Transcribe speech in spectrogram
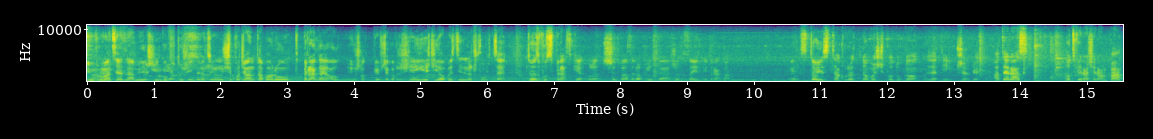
informacja dla miłośników, którzy interesują się podziałem taboru. Praga już od 1 września jeździ obecnie na czwórce. To jest wóz praski akurat. 3205 dla że dostaje z Praga. Więc to jest akurat nowość po długoletniej przerwie. A teraz otwiera się rampa.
